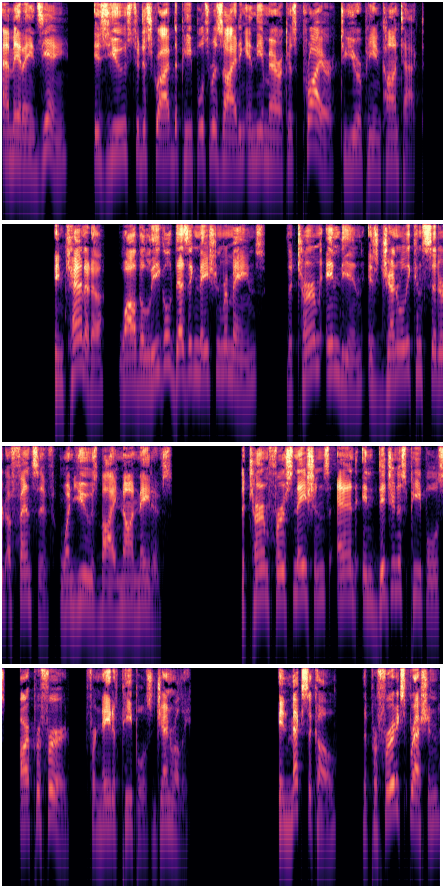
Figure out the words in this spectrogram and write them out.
Amérindien is used to describe the peoples residing in the Americas prior to European contact. In Canada, while the legal designation remains, the term Indian is generally considered offensive when used by non natives. The term First Nations and Indigenous peoples are preferred for Native peoples generally. In Mexico, the preferred expression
